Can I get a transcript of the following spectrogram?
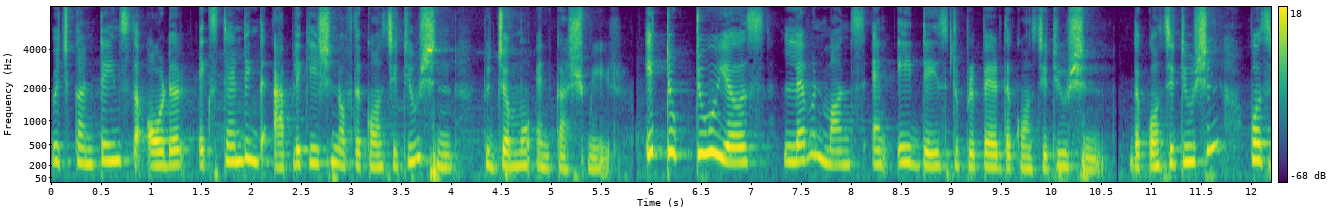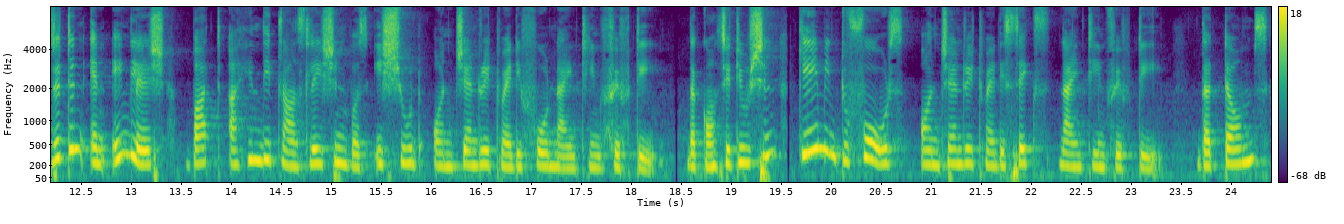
which contains the order extending the application of the constitution to Jammu and Kashmir. It took 2 years, 11 months and 8 days to prepare the constitution. The constitution was written in English but a Hindi translation was issued on January 24, 1950. The Constitution came into force on January 26, 1950. The terms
